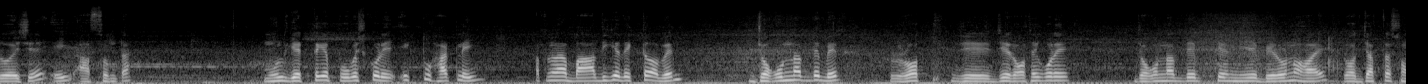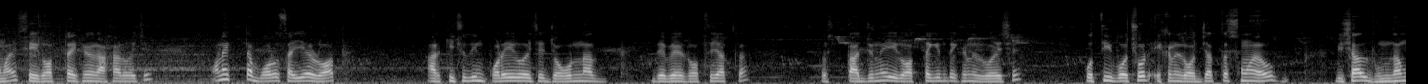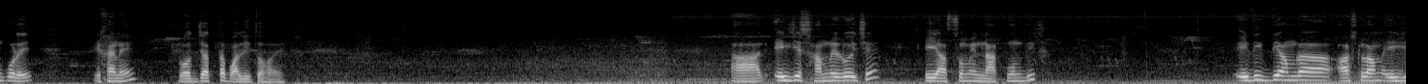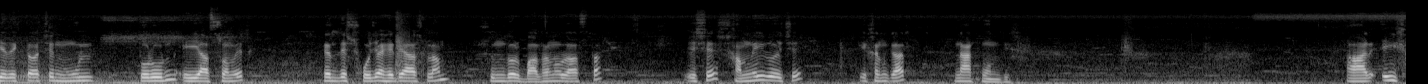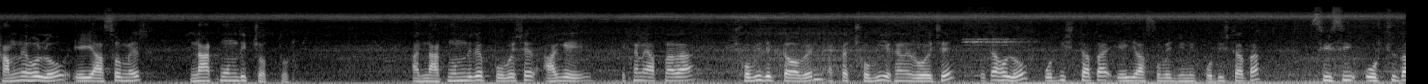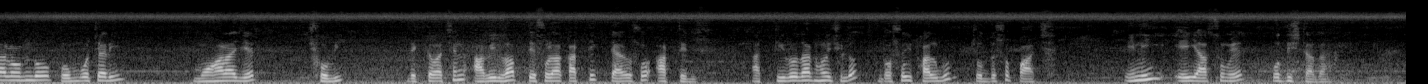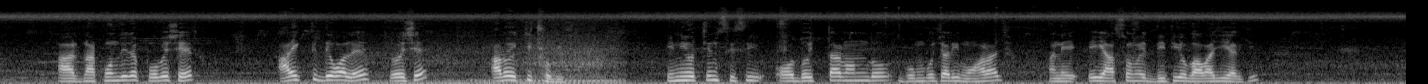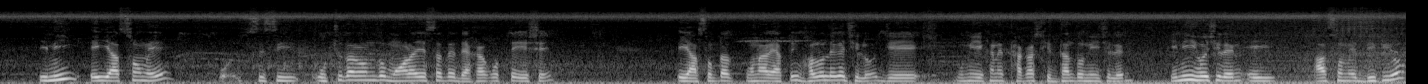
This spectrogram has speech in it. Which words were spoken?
রয়েছে এই আশ্রমটা। মূল গেট থেকে প্রবেশ করে একটু হাঁটলেই আপনারা বাঁ দিকে দেখতে পাবেন জগন্নাথ দেবের রথ। যে যে রথে করে জগন্নাথ দেবকে নিয়ে বেরোনো হয় রথযাত্রার সময়, সেই রথটা এখানে রাখা রয়েছে। অনেকটা বড় সাইজের রথ। আর কিছুদিন পরেই রয়েছে জগন্নাথ দেবের রথযাত্রা। তো তার জন্য এই রথটা কিন্তু এখানে রয়েছে। প্রতি বছর এখানে রথযাত্রার সময়ও বিশাল ধুমধাম করে এখানে রথযাত্রা পালিত হয়। আর এই যে সামনে রয়েছে, এই আশ্রমের নাট মন্দির। এই দিক দিয়ে আমরা আসলাম, এই যে দেখতে পাচ্ছেন মূল তরুণ এই আশ্রমের। এখান দিয়ে সোজা হেঁটে আসলাম, সুন্দর বাঁধানো রাস্তা। এসে সামনেই রয়েছে এখানকার নাট মন্দির। আর এই সামনে হলো এই আশ্রমের নাট মন্দির চত্বর। আর নাট মন্দিরে প্রবেশের আগে এখানে আপনারা ছবি দেখতে পাবেন, একটা ছবি এখানে রয়েছে। এটা হলো প্রতিষ্ঠাতা, এই আশ্রমের যিনি প্রতিষ্ঠাতা, শ্রী শ্রী অচ্যুতানন্দ ব্রহ্মচারী মহারাজের ছবি। দেখতে পাচ্ছেন, আবির্ভাব তেসরা কার্তিক তেরোশো আটত্রিশ। আর তিরোধান হয়েছিল দশই ফাল্গুন চোদ্দোশো পাঁচ। ইনি এই আশ্রমের প্রতিষ্ঠাতা। আর নাট মন্দিরের প্রবেশের আরেকটি দেওয়ালে রয়েছে আরও একটি ছবি। ইনি হচ্ছেন শ্রী অদ্বৈতানন্দ ব্রহ্মচারী মহারাজ মানে এই আশ্রমের দ্বিতীয় বাবাজি আর কি। ইনি এই আশ্রমে শ্রী অচ্যুতানন্দ মহারাজের সাথে দেখা করতে এসে এই আশ্রমটা ওনার এতই ভালো লেগেছিল যে উনি এখানে থাকার সিদ্ধান্ত নিয়েছিলেন। ইনিই হয়েছিলেন এই আশ্রমের দ্বিতীয়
